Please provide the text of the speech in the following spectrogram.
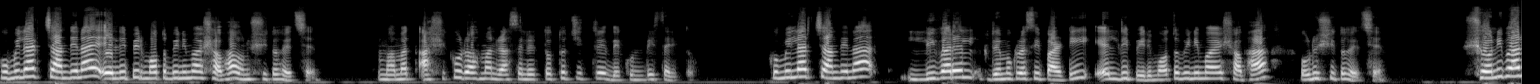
কুমিল্লার চান্দিনায় এলডিপির মতবিনিময় সভা অনুষ্ঠিত হয়েছে। মোহাম্মদ আশিকুর রহমান রাসেলের তথ্যচিত্রে দেখুন বিস্তারিত। কুমিল্লার চান্দিনা লিবারেল ডেমোক্রেসি পার্টি এলডিপির মতবিনিময় সভা অনুষ্ঠিত হয়েছে। শনিবার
